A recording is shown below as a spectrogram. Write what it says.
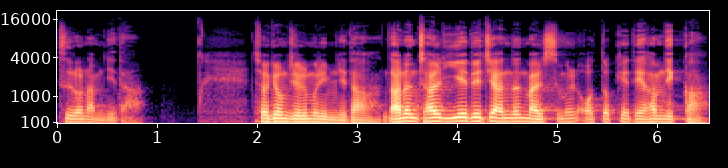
드러납니다. 적용 질문입니다. 나는 잘 이해되지 않는 말씀을 어떻게 대합니까?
